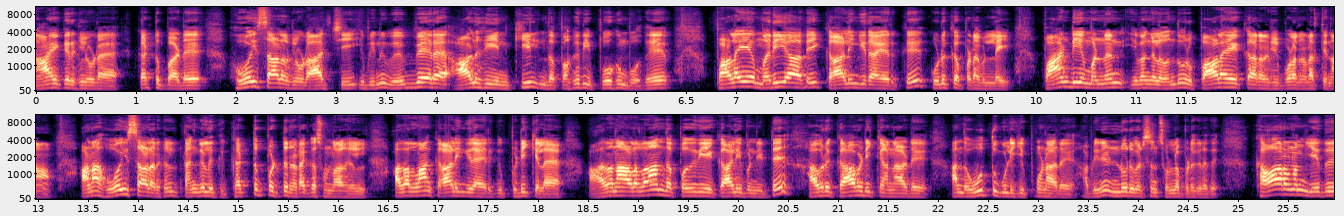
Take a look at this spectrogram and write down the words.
நாயக்கர்களோட கட்டுப்பாடு ஹோய்சாளர்களோட ஆட்சி இப்படின்னு வெவ்வேறு ஆளுகையின் கீழ் இந்த பகுதி போகும்போது பழைய மரியாதை காளிங்கிராயருக்கு கொடுக்கப்படவில்லை. பாண்டிய மன்னன் இவங்களை வந்து ஒரு பாளையக்காரர்கள் போல நடத்தினான். ஆனால் ஹோய்சாளர்கள் தங்களுக்கு கட்டுப்பட்டு நடக்க சொன்னார்கள். அதெல்லாம் காளிங்கிராயருக்கு பிடிக்கல. அதனால தான் அந்த பகுதியை காலி பண்ணிட்டு அவர் காவடிக்கா நாடு அந்த ஊத்துக்குழிக்கு போனார் அப்படின்னு இன்னொரு வருஷம் சொல்லப்படுகிறது. காரணம் எது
